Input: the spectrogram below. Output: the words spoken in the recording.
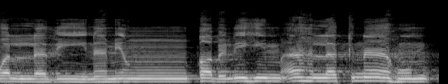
والذين من قبلهم أهلكناهم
